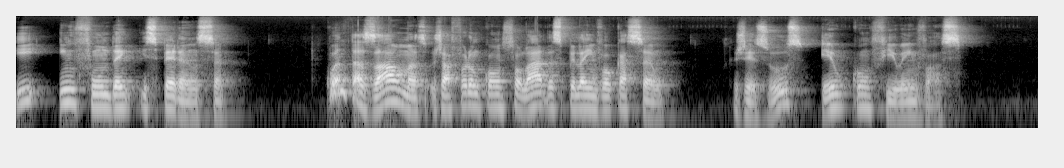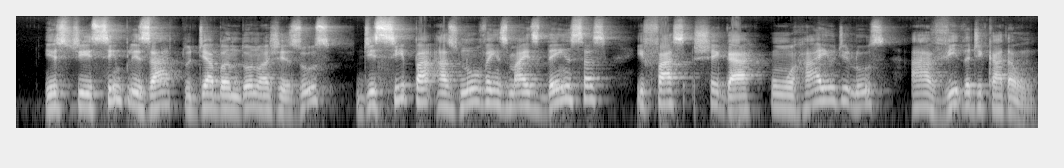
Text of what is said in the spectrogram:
e infundem esperança. Quantas almas já foram consoladas pela invocação? Jesus, eu confio em vós. Este simples ato de abandono a Jesus dissipa as nuvens mais densas e faz chegar um raio de luz à vida de cada um.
